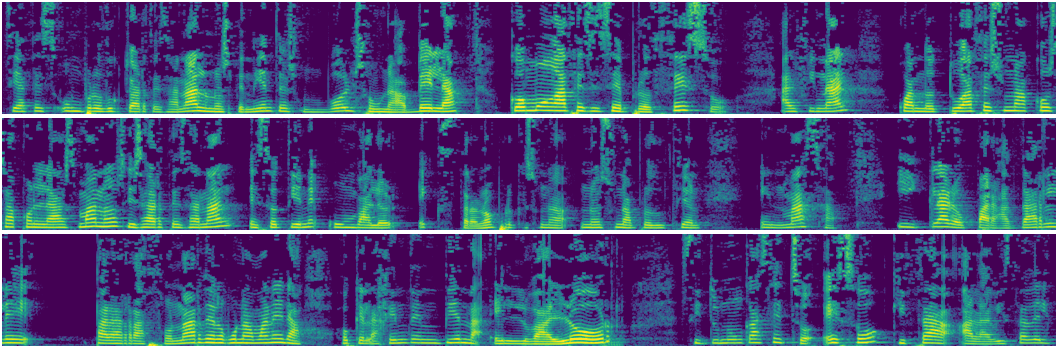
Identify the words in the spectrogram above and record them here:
si haces un producto artesanal, unos pendientes, un bolso, una vela, ¿cómo haces ese proceso? Al final, cuando tú haces una cosa con las manos y es artesanal, eso tiene un valor extra, ¿no? Porque es una, no es una producción en masa. Y claro, para darle, para razonar de alguna manera o que la gente entienda el valor, si tú nunca has hecho eso, quizá a la vista del,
